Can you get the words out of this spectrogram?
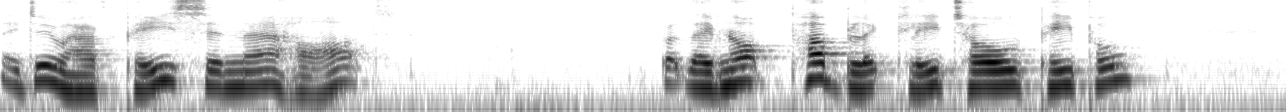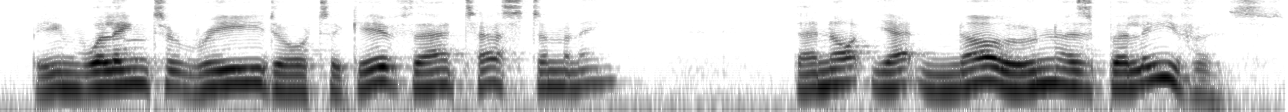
They do have peace in their heart. But they've not publicly told people, being willing to read or to give their testimony. They're not yet known as believers.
